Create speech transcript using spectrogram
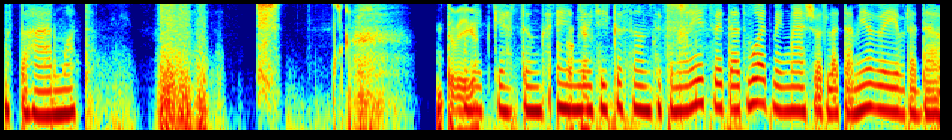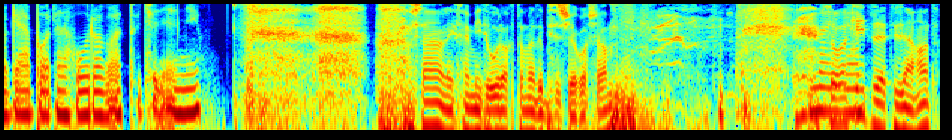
Azt a hármat. Itt a vége. Amit kértünk. Ennyi, okay. úgyhogy köszönöm szépen a részvételt. Volt még más ötletem jövő évre, de a Gábor húrogott, úgyhogy ennyi. Most nem emlékszem, hogy mit húrogtam, de biztos jogosan. szóval igen. 2016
